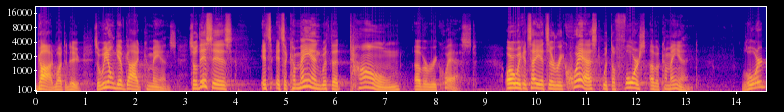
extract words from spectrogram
God what to do. So we don't give God commands. So this is it's it's a command with the tone of a request. Or we could say it's a request with the force of a command. Lord,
